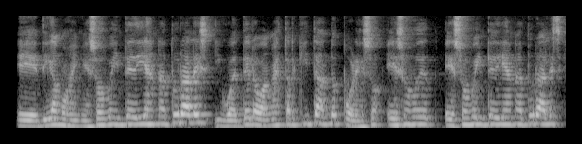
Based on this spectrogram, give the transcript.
eh, digamos, en esos 20 días naturales, igual te lo van a estar quitando. Por eso, esos, esos 20 días naturales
